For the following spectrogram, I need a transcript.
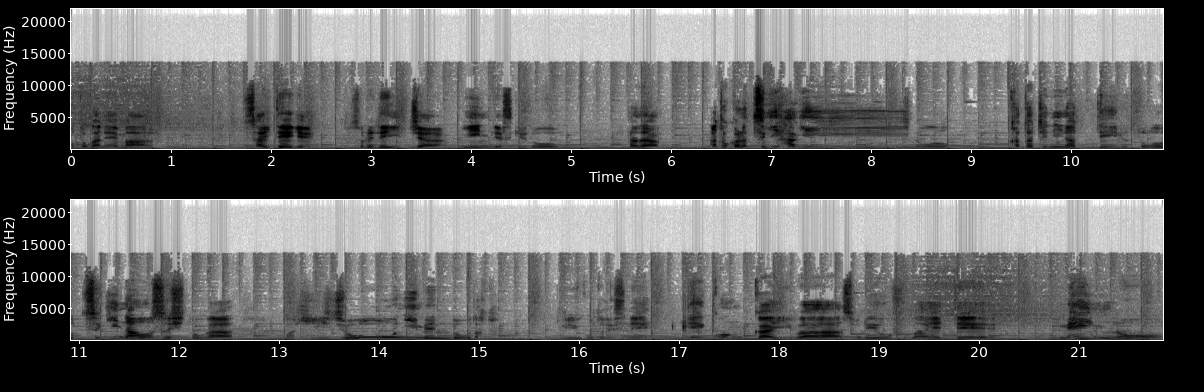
ことがねまあ最低限それでいいっちゃいいんですけどただ後から継ぎはぎの形になっていると次直す人が非常に面倒だということですね。で今回はそれを踏まえてメインの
